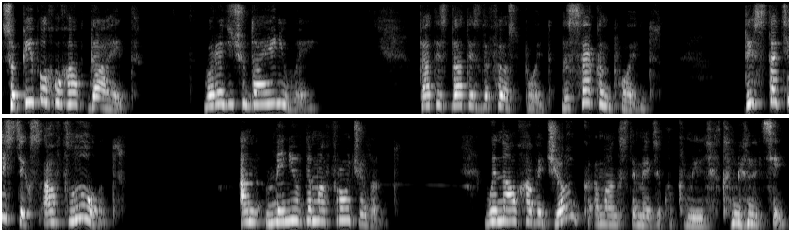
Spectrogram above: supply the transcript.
So people who have died were ready to die anyway. That is, that is the first point. The second point these statistics are flawed and many of them are fraudulent. We now have a joke amongst the medical community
